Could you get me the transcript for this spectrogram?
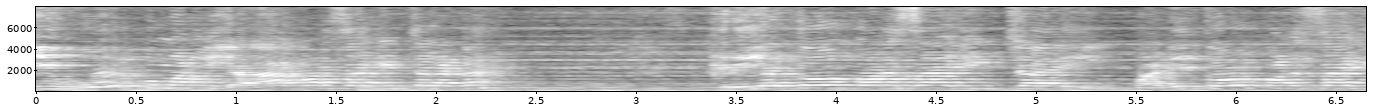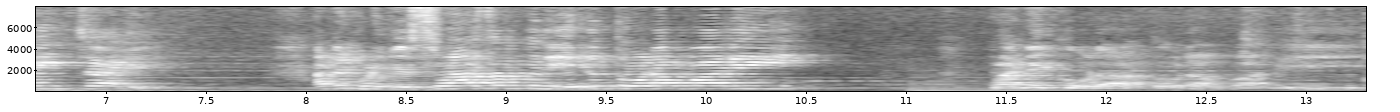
ఈ ఓర్పు మనం ఎలా అంటే ఇప్పుడు విశ్వాసంతో ఏది తోడవ్వాలి? పని కూడా తోడవ్వాలి.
